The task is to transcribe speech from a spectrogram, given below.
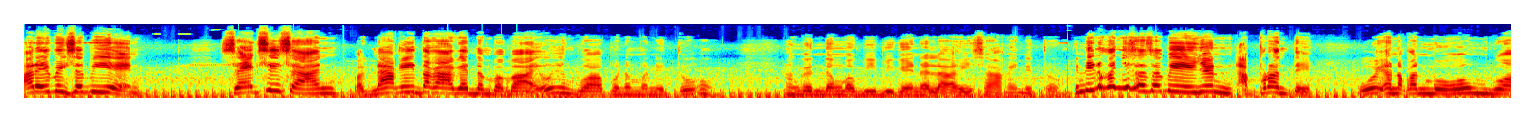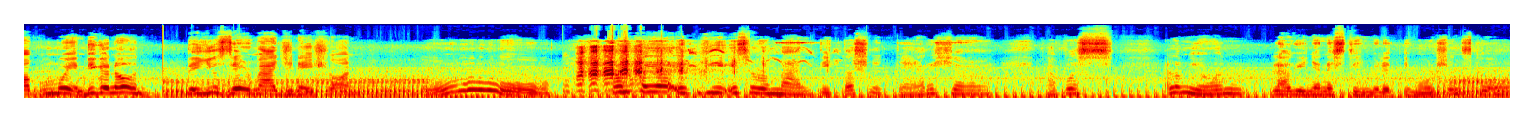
Ano ibig sabihin? Sexy son, pag nakita ka agad ng babae, uy, ang gwapo naman ito. Ang gandang magbibigay na lahi sa akin ito. Hindi naman niya sasabihin yun upfront eh. Uy, anakan mo, ang gwapo mo eh. Hindi ganun. They use their imagination. Ooh. Paano kaya if he is romantic, tapos may pera siya, tapos, alam yun, lagi niya na-stimulate emotions ko.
